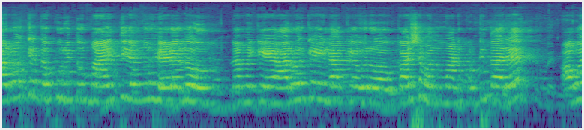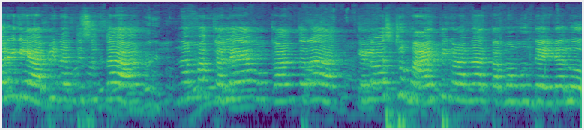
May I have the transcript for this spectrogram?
ಆರೋಗ್ಯದ ಕುರಿತು ಮಾಹಿತಿಯನ್ನು ಹೇಳಲು ನಮಗೆ ಆರೋಗ್ಯ ಇಲಾಖೆಯವರು ಅವಕಾಶವನ್ನು ಮಾಡಿಕೊಟ್ಟಿದ್ದಾರೆ. ಅವರಿಗೆ ಅಭಿನಂದಿಸುತ್ತಾ ನಮ್ಮ ಕಲೆಯ ಮುಖಾಂತರ ಕೆಲವಷ್ಟು ಮಾಹಿತಿಗಳನ್ನ ತಮ್ಮ ಮುಂದೆ ಇಡಲು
